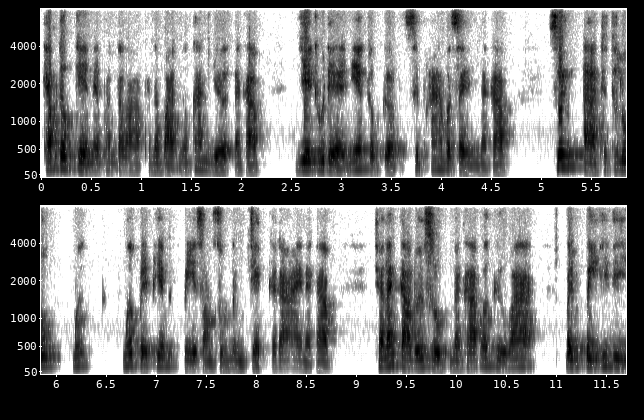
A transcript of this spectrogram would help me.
แคปิตอลเกนในพันตลาดพันธบัตรค่อนข้างเยอะนะครับ year to d a t เนี่ยเกือบเกือบ15%นต์นะครับซึ่งอาจจะทะลุเมื่อเมื่อเปรียบเทียบปี 2017 ก็ได้นะครับ ฉะนั้นการโดยสรุปนะครับก็คือว่าเป็นปีที่ดี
